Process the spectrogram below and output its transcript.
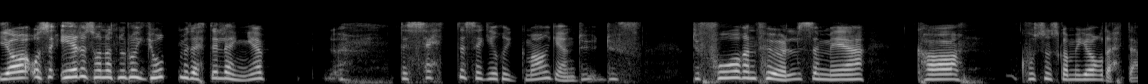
ja, og så er det sånn at når du har jobbet med dette lenge, det setter seg i ryggmargen. Du, du, du får en følelse med hva, hvordan skal vi gjøre dette.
